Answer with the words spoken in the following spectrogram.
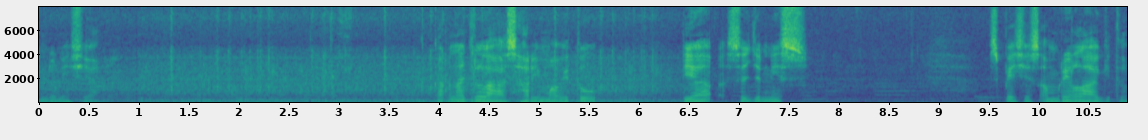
Indonesia. Karena jelas harimau itu dia sejenis spesies umbrella gitu.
